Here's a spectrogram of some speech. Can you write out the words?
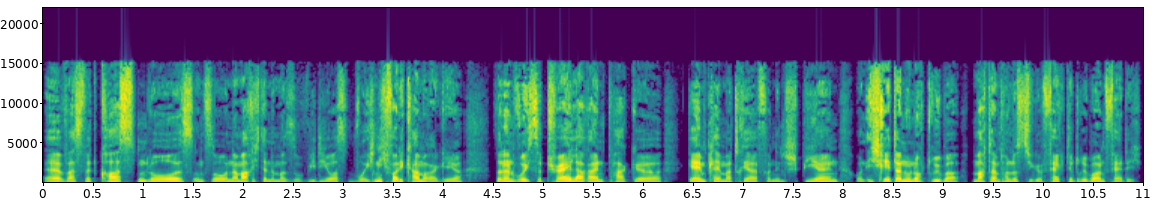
äh, was wird kostenlos und so. Und da mache ich dann immer so Videos, wo ich nicht vor die Kamera gehe, sondern wo ich so Trailer reinpacke, Gameplay-Material von den Spielen und ich rede da nur noch drüber, mache da ein paar lustige Effekte drüber und fertig.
